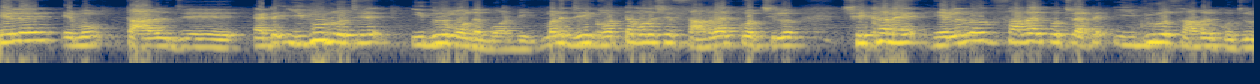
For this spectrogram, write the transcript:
হেলেন এবং তার যে একটা ইঁদুর রয়েছে, ইঁদুরের মধ্যে বডি মানে যে ঘরটার মধ্যে সে সার্ভাইভ করছিল, সেখানে হেলেনও সার্ভাইভ করছিল, একটা ইঁদুরও সার্ভাইভ করছিল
